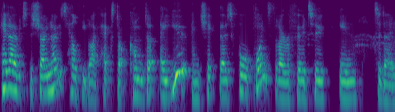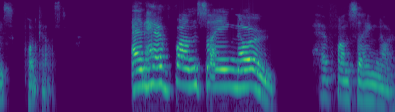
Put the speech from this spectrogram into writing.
Head over to the show notes, healthylifehacks.com.au, and check those four points that I referred to in today's podcast. And have fun saying no. Have fun saying no.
